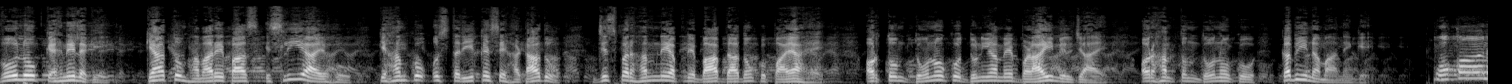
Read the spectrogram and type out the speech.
وہ لوگ کہنے لگے، کیا تم ہمارے پاس اس لیے آئے ہو کہ ہم کو اس طریقے سے ہٹا دو جس پر ہم نے اپنے باپ دادوں کو پایا ہے اور تم دونوں کو دنیا میں بڑائی مل جائے اور ہم تم دونوں کو کبھی نہ مانیں گے۔ وقال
